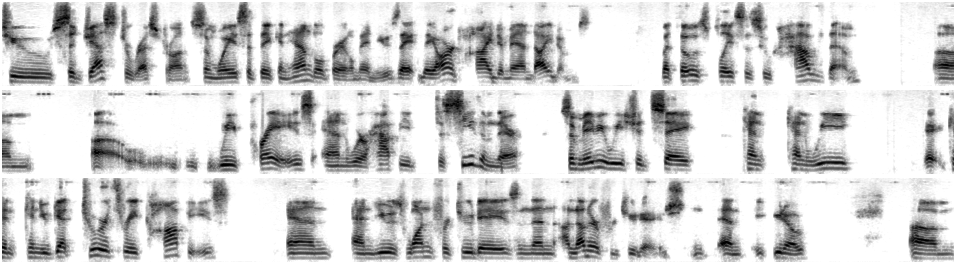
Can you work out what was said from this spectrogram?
to suggest to restaurants some ways that they can handle braille menus. They, they aren't high demand items, but those places who have them, um, uh, we praise and we're happy to see them there. So maybe we should say, can can we uh, can can you get two or three copies and and use one for two days and then another for two days, and, and you know, um,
